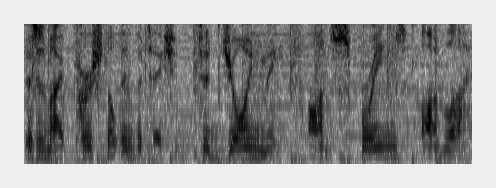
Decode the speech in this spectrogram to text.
This is my personal invitation to join me on Springs Online.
